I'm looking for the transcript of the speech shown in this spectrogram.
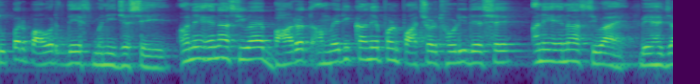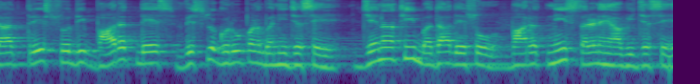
સુપર પાવર દેશ બની જશે. અને એના સિવાય ભારત અમેરિકાને પણ પાછળ છોડી દેશે અને એના સિવાય બે હજાર ત્રીસ સુધી ભારત દેશ વિશ્વગુરુ પણ બની જશે. જેનાથી બધા દેશો ભારતની શરણે આવી જશે.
